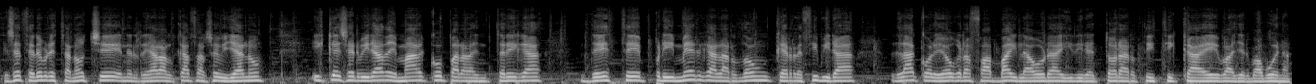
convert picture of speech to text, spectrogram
que se celebre esta noche en el Real Alcázar Sevillano y que servirá de marco para la entrega de este primer galardón que recibirá la coreógrafa, bailaora y directora artística Eva Yerbabuena.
